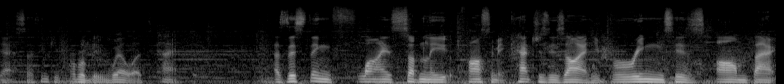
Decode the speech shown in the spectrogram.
Yes, I think he probably will attack. As this thing flies suddenly past him, it catches his eye. He brings his arm back,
